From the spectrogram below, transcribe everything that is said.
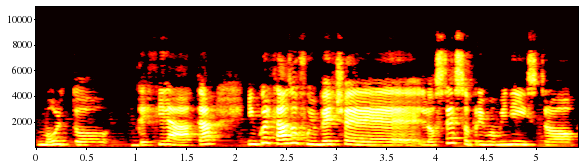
molto defilata, in quel caso fu invece lo stesso primo ministro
